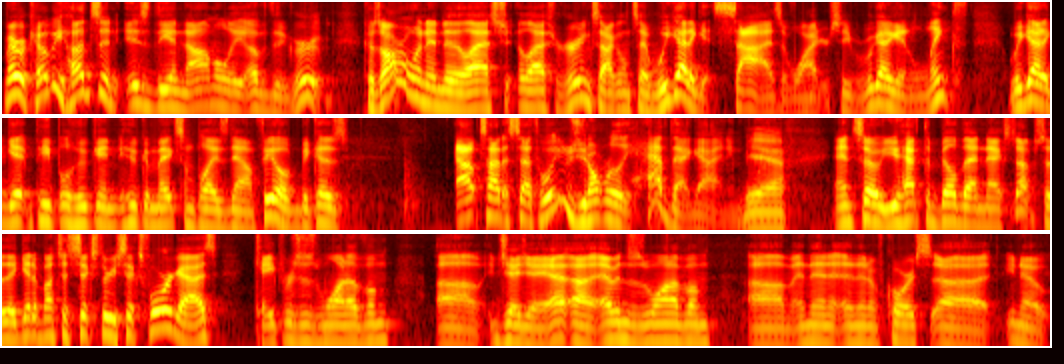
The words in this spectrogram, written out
remember, Kobe Hudson is the anomaly of the group because Auburn went into the last last recruiting cycle and said we got to get size of wide receiver, we got to get length, we got to get people who can who can make some plays downfield because outside of Seth Williams, you don't really have that guy anymore. yeah. And so you have to build that next up. So they get a bunch of six three, six four guys. Capers is one of them. Uh, JJ uh, Evans is one of them. Um, and then and then of course uh, you know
